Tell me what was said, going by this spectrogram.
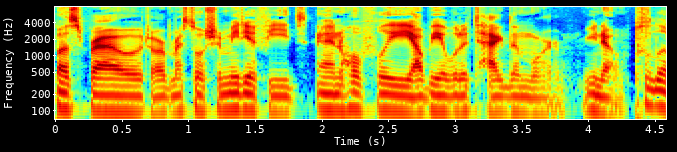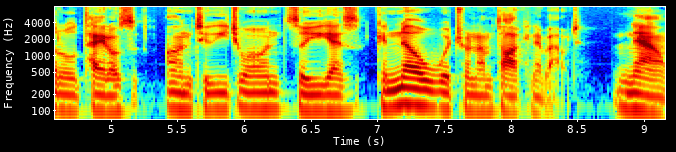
Buzzsprout or my social media feeds, and hopefully I'll be able to tag them or you know put little titles onto each one so you guys can know which one I'm talking about. Now,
